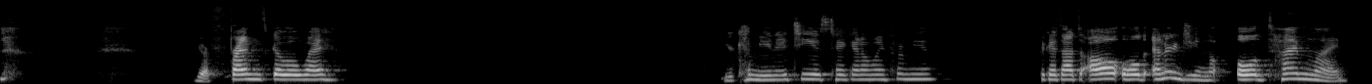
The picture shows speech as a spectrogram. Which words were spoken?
your friends go away, your community is taken away from you because that's all old energy in the old timeline.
